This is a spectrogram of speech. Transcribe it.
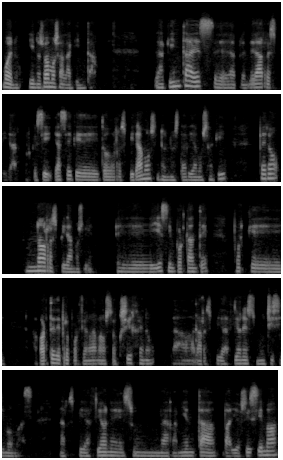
Bueno, y nos vamos a la quinta. La quinta es eh, aprender a respirar, porque sí, ya sé que todos respiramos, y no, no estaríamos aquí, pero no respiramos bien. Eh, y es importante porque, aparte de proporcionarnos oxígeno, la respiración es muchísimo más. La respiración es una herramienta valiosísima,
